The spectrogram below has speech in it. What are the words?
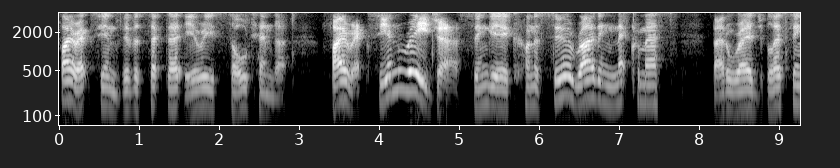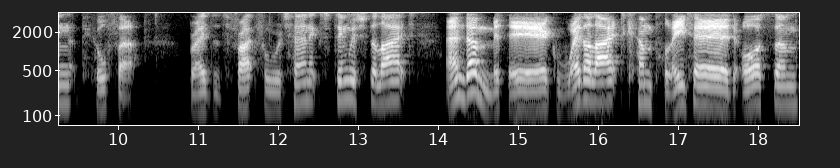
Phyrexian Vivisector, Eerie Soul Tender. Phyrexian Rager, Sengir Connoisseur, Writhing Necromass, Battle Rage Blessing, Pilfer. Braids' Frightful Return, Extinguish the Light, and a Mythic Weatherlight Compleated. Awesome.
